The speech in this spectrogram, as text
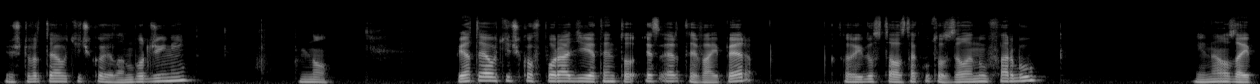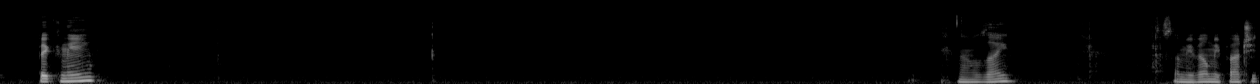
Čiže štvrté autičko je Lamborghini. No. Piaté autičko v poradí je tento SRT Viper, ktorý dostal takúto zelenú farbu. Je naozaj pekný. Naozaj. To sa mi veľmi páči.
